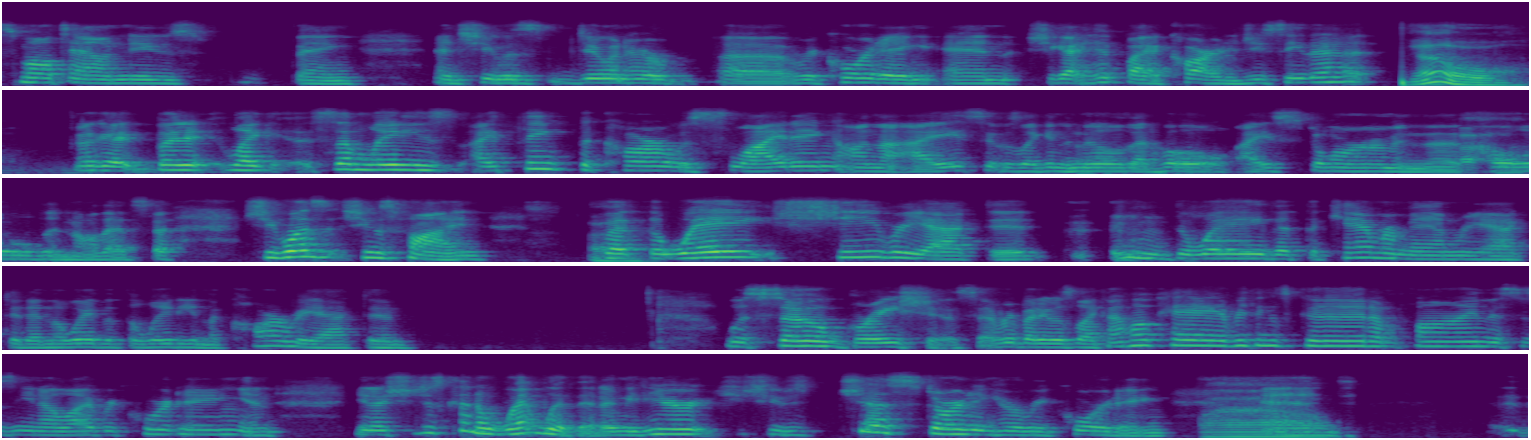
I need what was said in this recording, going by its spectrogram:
small town news thing and she was doing her uh, recording and she got hit by a car. Did you see that? No. Okay, but it, like some ladies, I think the car was sliding on the ice. It was like in the middle of that whole ice storm and the Uh-huh. cold and all that stuff. She was she was fine, but the way she reacted, the way that the cameraman reacted, and the way that the lady in the car reacted was so gracious. Everybody was like, "I'm okay, everything's good, I'm fine. This is you know live recording," and you know she just kind of went with it. I mean, here she was just starting her recording wow. and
